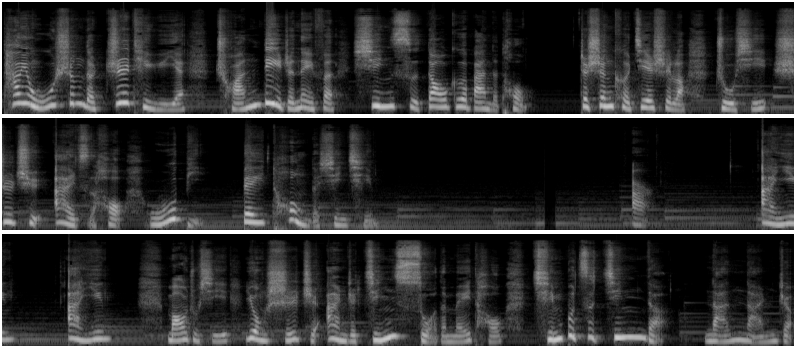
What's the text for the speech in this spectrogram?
他用无声的肢体语言传递着那份心似刀割般的痛，这深刻揭示了主席失去爱子后无比悲痛的心情。二，暗英，暗英，毛主席用食指按着紧锁的眉头，情不自禁地喃喃着。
